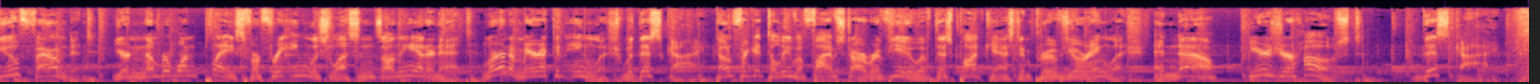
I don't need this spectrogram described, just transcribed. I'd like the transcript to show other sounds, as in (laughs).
You found it, your number one place for free English lessons on the internet. Learn American English with this guy. Don't forget to leave a five star review if this podcast improves your English. And now, here's your host, this guy.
